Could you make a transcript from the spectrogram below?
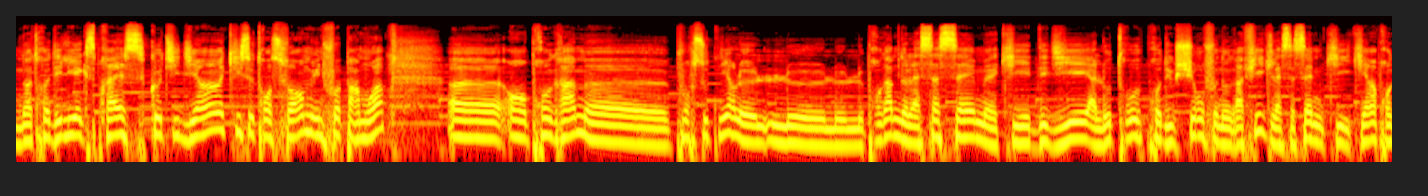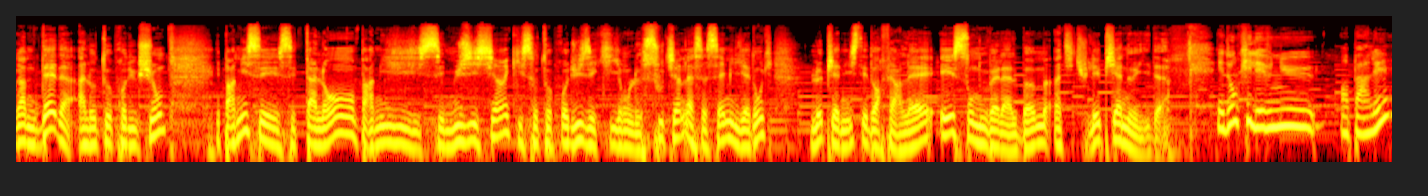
notre Daily Express quotidien qui se transforme une fois par mois euh, en programme euh, pour soutenir le, programme de la SACEM qui est dédié à l'autoproduction phonographique. La SACEM qui, qui a un programme d'aide à l'autoproduction. Et parmi ces, talents, parmi ces musiciens qui s'autoproduisent et qui ont le soutien de la SACEM, il y a donc le pianiste Édouard Ferlet et son nouvel album intitulé Pianoïde. Et donc il est venu en parler,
